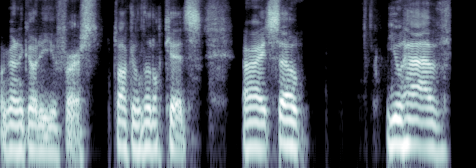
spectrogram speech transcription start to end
we're going to go to you first. Talking little kids. All right, so you have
